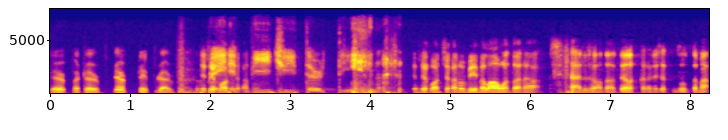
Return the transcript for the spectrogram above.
Derp, derp, derp, derp, derp. Ja se on Rated tsekannut, PG-13. ja se on tsekannut viime lauantaina ja sitä edellisen lauantaina telkkari, niin sieltä on tullut tämä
